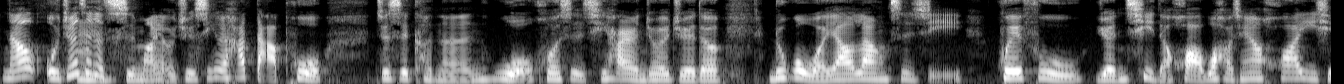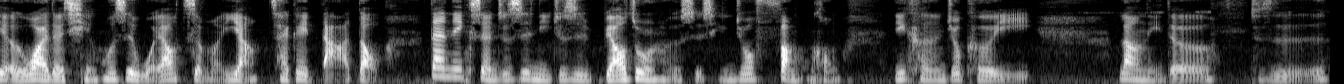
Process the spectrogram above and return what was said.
然后我觉得这个词蛮有趣，嗯、是因为它打破，就是可能我或是其他人就会觉得，如果我要让自己恢复元气的话，我好像要花一些额外的钱，或是我要怎么样才可以达到。但 Nixon 就是你就是不要做任何事情，你就放空，你可能就可以让你的就是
